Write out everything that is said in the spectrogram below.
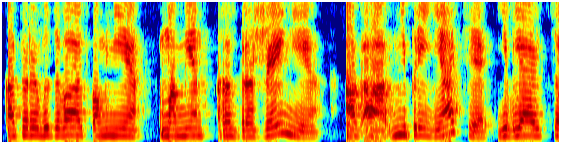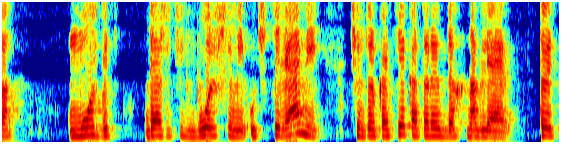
которые вызывают во мне момент раздражения, а, а непринятия, являются, может быть, даже чуть большими учителями, чем только те, которые вдохновляют. То есть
